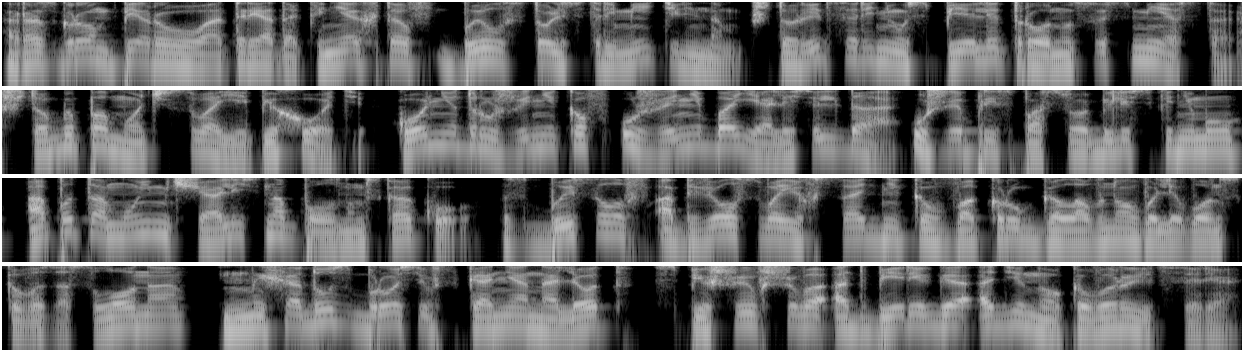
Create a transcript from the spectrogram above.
Разгром первого отряда кнехтов был столь стремительным, что рыцари не успели тронуться с места, чтобы помочь своей пехоте. Кони дружинников уже не боялись льда, уже приспособились к нему, а потому и мчались на полном скаку. Сбыслов обвел своих всадников вокруг головного ливонского заслона, на ходу сбросив с коня на лед спешившего от берега одинокого рыцаря,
